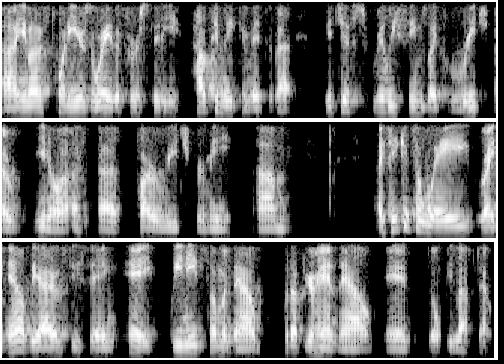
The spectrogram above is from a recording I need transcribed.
Uh, you know, that's 20 years away. The first city. How can they commit to that? It just really seems like reach a you know a, a far reach for me. Um, I think it's a way right now. The IOC saying, "Hey, we need someone now. Put up your hand now, and don't be left out."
